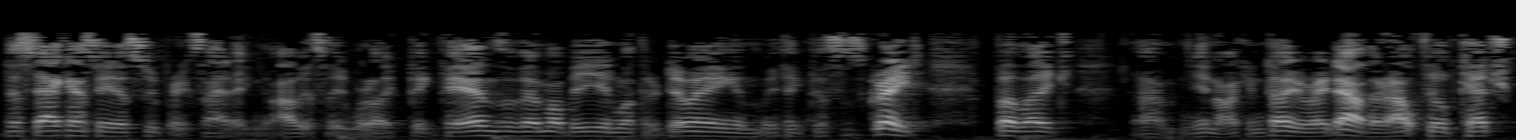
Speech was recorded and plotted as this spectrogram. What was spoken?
the Statcast data is super exciting. Obviously, we're like big fans of MLB and what they're doing, and we think this is great. But like, um, you know, I can tell you right now, their outfield catch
